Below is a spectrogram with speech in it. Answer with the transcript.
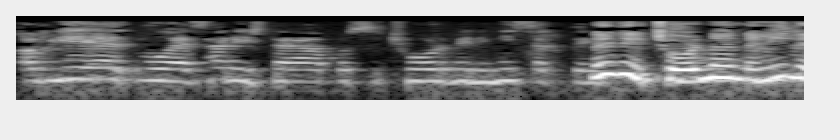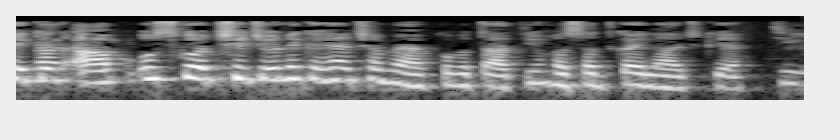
اب یہ وہ ایسا رشتہ ہے آپ اس سے چھوڑ بھی نہیں سکتے۔ نہیں نہیں چھوڑنا نہیں لیکن آپ اس کو اچھی چیزوں نے کہا اچھا میں آپ کو بتاتی ہوں حسد کا علاج کیا ہے۔ جی۔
